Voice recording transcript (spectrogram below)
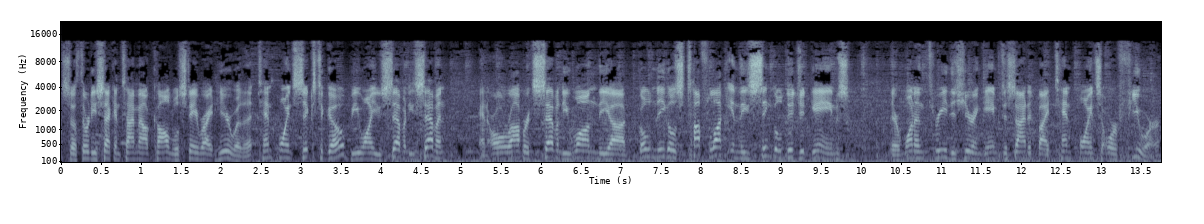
So 30 second timeout called. We'll stay right here with it. 10.6 to go. BYU 77 and Oral Roberts 71. The uh, Golden Eagles tough luck in these single digit games. They're one and three this year in games decided by 10 points or fewer.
